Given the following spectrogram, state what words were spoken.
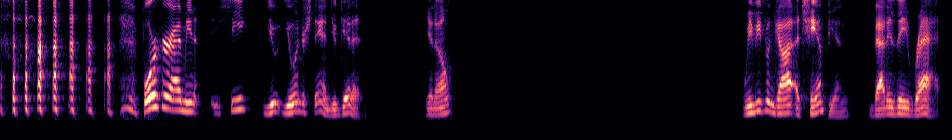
Borker, I mean, see, you you understand, you get it. You know? We've even got a champion that is a rat.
